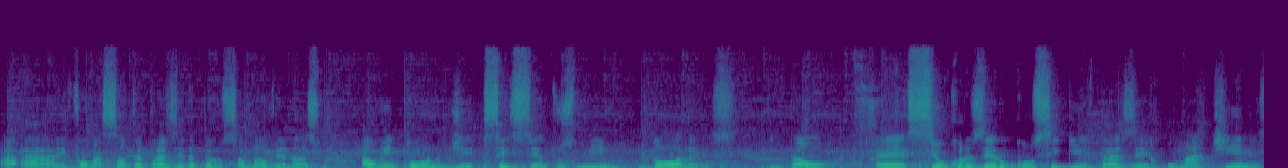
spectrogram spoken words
a, a informação está trazida pelo Samuel Venâncio, algo em torno de 600 mil dólares. Então, é, se o Cruzeiro conseguir trazer o Martinez,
